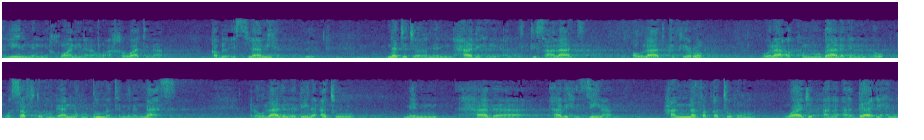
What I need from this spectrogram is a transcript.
قليل من إخواننا وأخواتنا قبل إسلامهم. نتج من هذه الاتصالات أولاد كثيرون. ولا أكون مبالغا لو وصفتهم بأنهم أمة من الناس. الأولاد الذين أتوا من هذا هذه الزينة هل نفقتهم واجب على آبائهم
